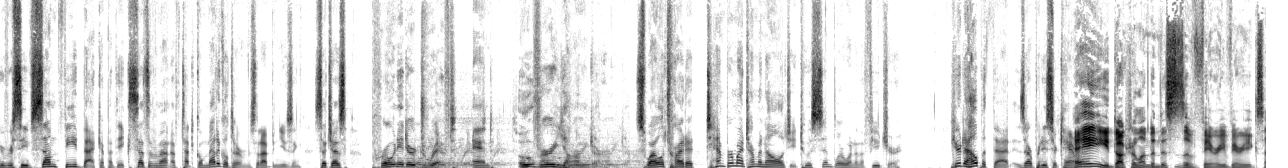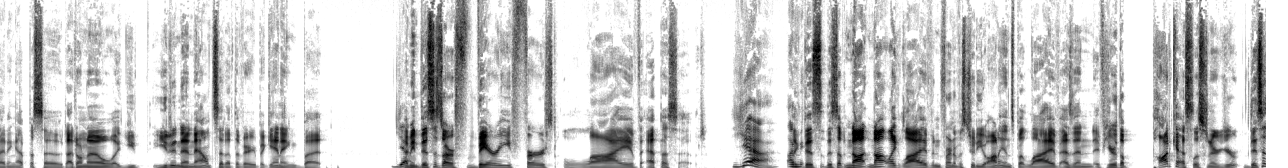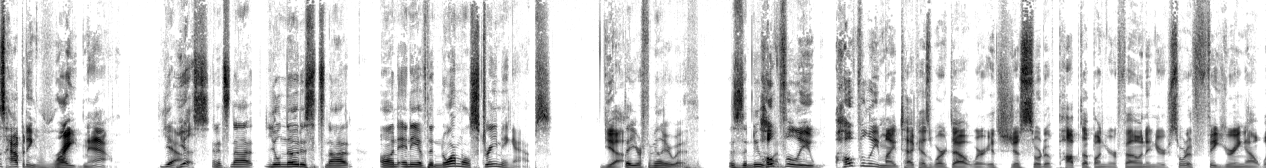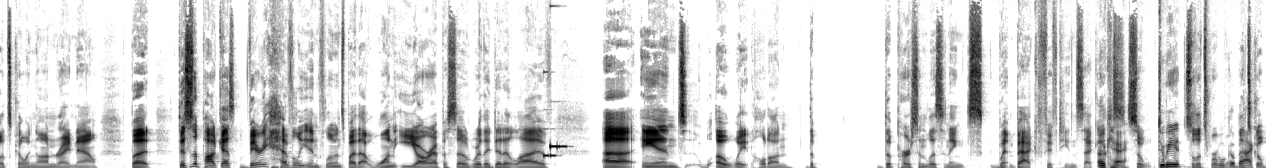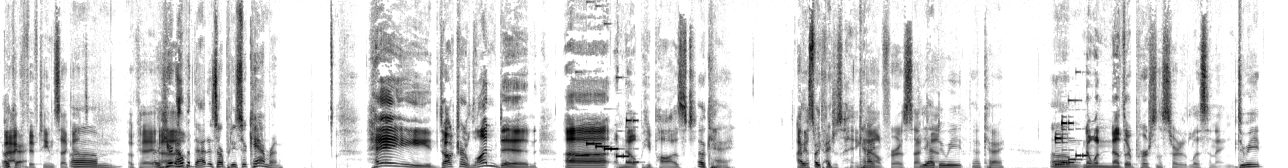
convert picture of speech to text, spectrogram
We've received some feedback about the excessive amount of technical medical terms that I've been using, such as pronator drift and over yonder. So I will try to temper my terminology to a simpler one in the future. Here to help with that is our producer Cameron. Hey, Dr. London, this is a very, very exciting episode. I don't know you you didn't announce it at the very beginning, but yeah, I mean this is our very first live episode. Yeah, I Like mean, this this not not like live in front of a studio audience, but live as in if you're the podcast listener, you're this is happening right now. yeah, Yes. and it's not. You'll notice it's not on any of the normal streaming apps Yeah. that you're familiar with. This is a new one. hopefully hopefully my tech has worked out where it's just sort of popped up on your phone and you're sort of figuring out what's going on right now but this is a podcast very heavily influenced by that one er episode where they did it live uh and oh wait hold on the the person listening went back 15 seconds Okay. so Do we? so let's, re- we'll go back. let's go back Okay. 15 seconds Um, okay uh, here to help um, with that is our producer Cameron. hey dr london uh nope he paused Okay. I I- guess we can I- just hang can I- out for a second. Yeah. Do we? Okay. Um. No, another person started listening. Do we?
